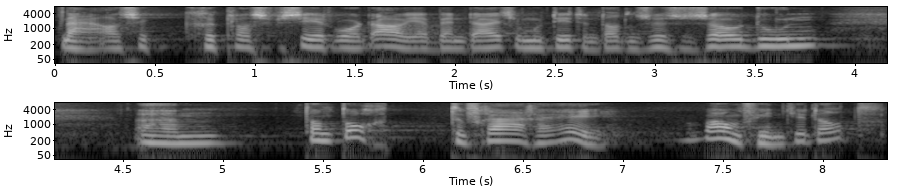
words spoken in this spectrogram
nou, als ik geclassificeerd word, oh, jij bent Duits, je moet dit en dat en zo doen, ehm, dan toch te vragen, hé, hey, waarom vind je dat?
